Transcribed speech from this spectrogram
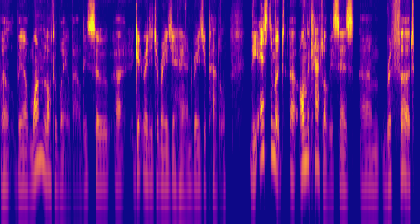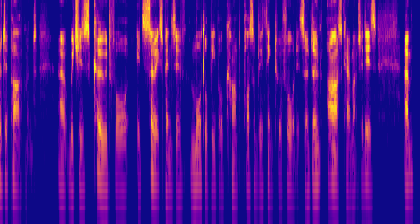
Well, we are one lot of whale baldies, so uh, get ready to raise your hand, raise your paddle. The estimate uh, on the catalogue it says um, refer to department, uh, which is code for it's so expensive mortal people can't possibly think to afford it. So don't ask how much it is. Um,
